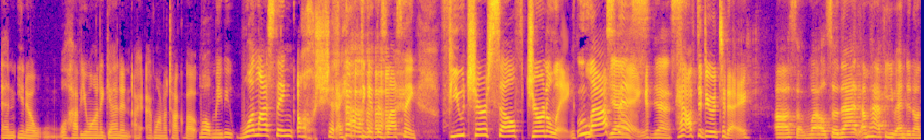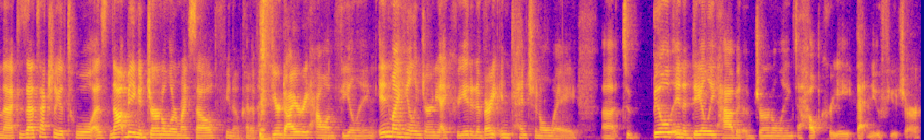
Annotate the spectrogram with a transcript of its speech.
and you know we'll have you on again. And I, I want to talk about well maybe one last thing. Oh shit, I have to get this last thing. Future self journaling. last yes, thing. yes. have to do it today. Awesome. Well, so that I'm happy you ended on that because that's actually a tool as not being a journaler myself, you know, kind of dear diary, how I'm feeling. In my healing journey, I created a very intentional way uh, to build in a daily habit of journaling to help create that new future.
